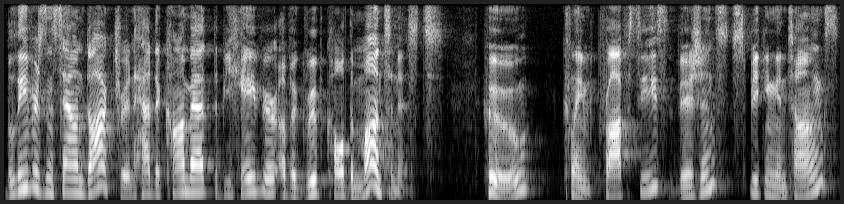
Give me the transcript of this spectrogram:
believers in sound doctrine had to combat the behavior of a group called the Montanists, who claimed prophecies, visions, speaking in tongues,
